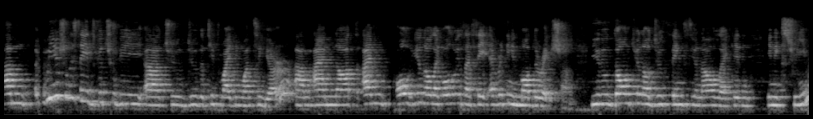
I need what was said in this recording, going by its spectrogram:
Um, we usually say it's good to be uh, to do the teeth whitening once a year. Um, I'm not. I'm all you know. Like always, I say everything in moderation you don't you know do things you know like in in extreme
